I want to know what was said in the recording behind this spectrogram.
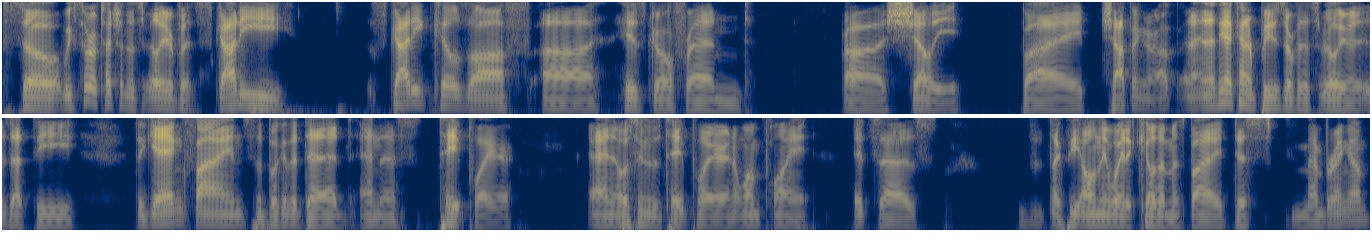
so we sort of touched on this earlier, but Scotty, Scotty kills off uh, his girlfriend, uh, Shelly, by chopping her up. And, I- and I think I kind of breezed over this earlier. Is that the the gang finds the Book of the Dead and this tape player, and they're listening to the tape player. And at one point, it says like the only way to kill them is by dismembering them.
